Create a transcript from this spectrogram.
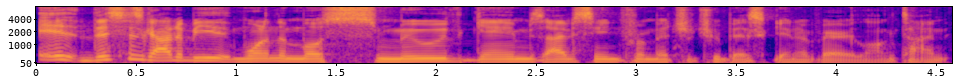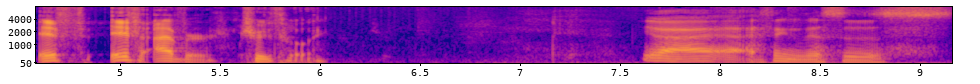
it, this has got to be one of the most smooth games I've seen from Mitchell Trubisky in a very long time, if if ever, truthfully. Yeah, I, I think this is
